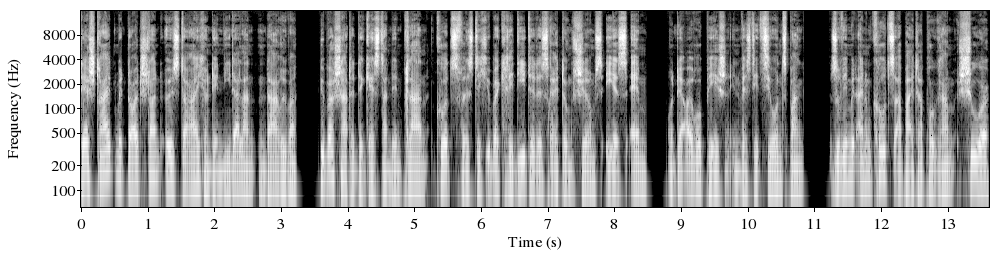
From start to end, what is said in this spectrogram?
Der Streit mit Deutschland, Österreich und den Niederlanden darüber, überschattete gestern den Plan, kurzfristig über Kredite des Rettungsschirms ESM und der Europäischen Investitionsbank sowie mit einem Kurzarbeiterprogramm SURE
